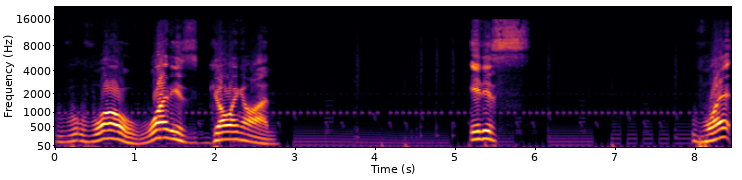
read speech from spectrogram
Whoa, what is going on? It is... What?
